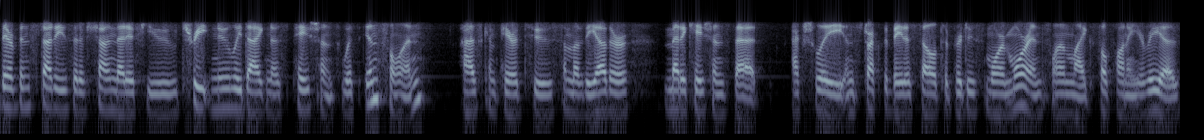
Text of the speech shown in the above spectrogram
There have been studies that have shown that if you treat newly diagnosed patients with insulin, as compared to some of the other medications that actually instruct the beta cell to produce more and more insulin, like sulfonylureas,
